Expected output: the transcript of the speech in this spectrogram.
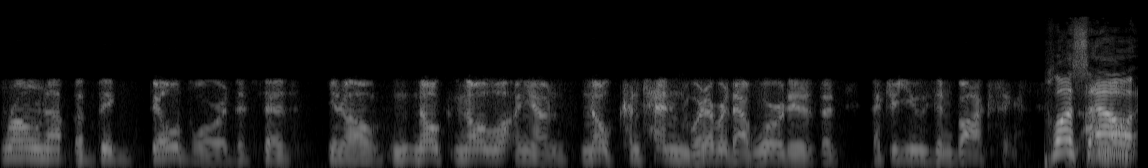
thrown up a big billboard that says you know no no you know no contend whatever that word is that that you use in boxing. Plus, Al, out.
